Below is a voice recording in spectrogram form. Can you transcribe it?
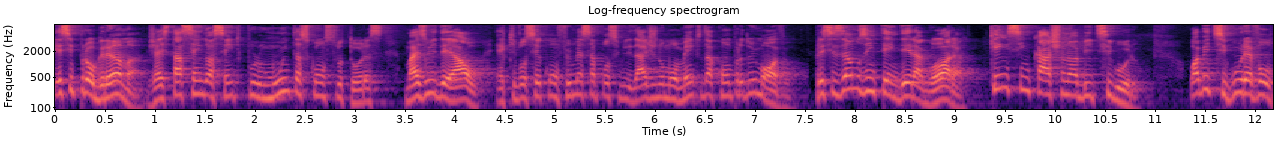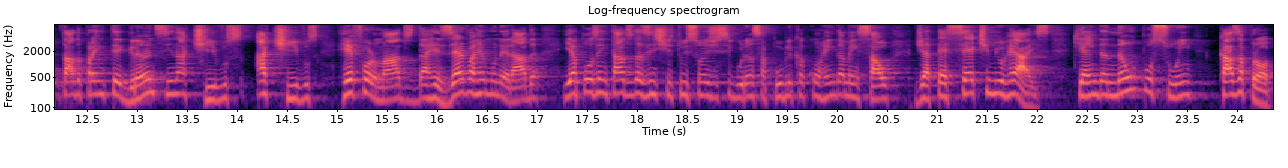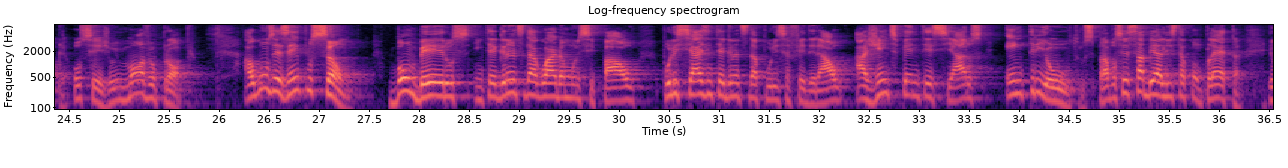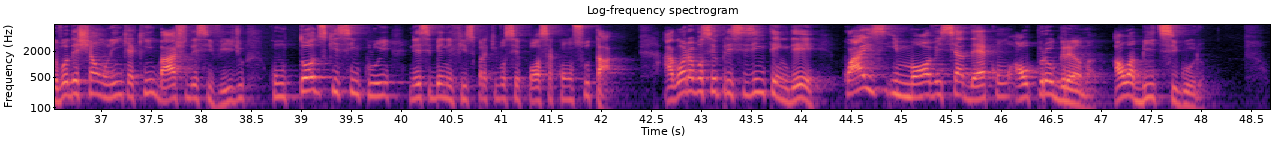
Esse programa já está sendo aceito por muitas construtoras, mas o ideal é que você confirme essa possibilidade no momento da compra do imóvel. Precisamos entender agora quem se encaixa no Habite Seguro. O Habite Seguro é voltado para integrantes inativos, ativos, reformados, da reserva remunerada e aposentados das instituições de segurança pública com renda mensal de até 7 mil reais, que ainda não possuem casa própria, ou seja, o imóvel próprio. Alguns exemplos são bombeiros, integrantes da Guarda Municipal, policiais integrantes da Polícia Federal, agentes penitenciários, entre outros. Para você saber a lista completa, eu vou deixar um link aqui embaixo desse vídeo com todos que se incluem nesse benefício para que você possa consultar. Agora você precisa entender quais imóveis se adequam ao programa, ao Habite Seguro.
